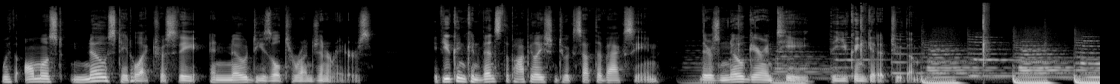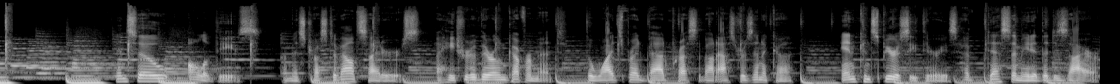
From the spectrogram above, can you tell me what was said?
with almost no state electricity and no diesel to run generators. If you can convince the population to accept the vaccine, there's no guarantee that you can get it to them. And so, all of these a mistrust of outsiders, a hatred of their own government, the widespread bad press about AstraZeneca, and conspiracy theories have decimated the desire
